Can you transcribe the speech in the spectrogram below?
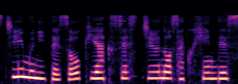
スチームにて早期アクセス中の作品です。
